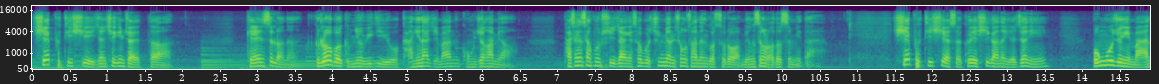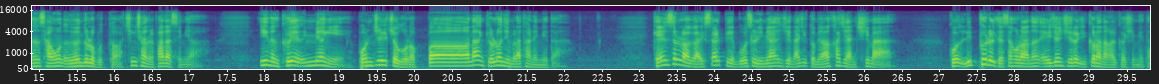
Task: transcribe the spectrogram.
CFTC의 이전 책임자였던 겐슬러는 글로벌 금융 위기 이후 강인하지만 공정하며 파생상품 시장의 서부 측면을 청소하는 것으로 명성을 얻었습니다. CFTC에서 그의 시간은 여전히 복무 중인 많은 상원 의원들로부터 칭찬을 받았으며 이는 그의 운명이 본질적으로 뻔한 결론임을 나타냅니다. 겐슬러가 XRP에 무엇을 의미하는지는 아직도 명확하지 않지만 곧 리플을 대상으로 하는 에이전시를 이끌어 나갈 것입니다.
